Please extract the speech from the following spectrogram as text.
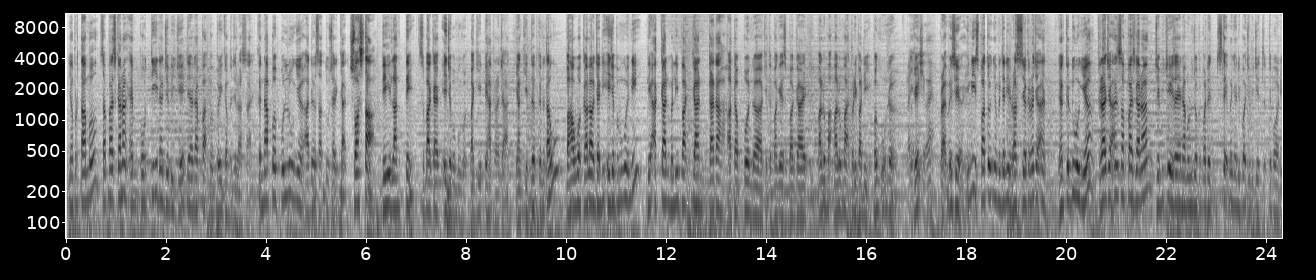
Yang pertama, sampai sekarang MOT dan JBJ tidak dapat memberikan penjelasan kenapa perlunya ada satu syarikat swasta dilantik sebagai ejen pemungut bagi pihak kerajaan. Yang kita kena tahu bahawa kalau jadi ejen pemungut ini, dia akan melibatkan dadah ataupun uh, kita panggil sebagai maklumat-maklumat peribadi pengguna. Rakyat Okey? Malaysia, kan? Rakyat Malaysia. Ini sepatutnya menjadi rahsia kerajaan. Yang keduanya, kerajaan sampai sekarang, JBJ saya nak merujuk kepada statement yang dibuat JBJ tempoh hari.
